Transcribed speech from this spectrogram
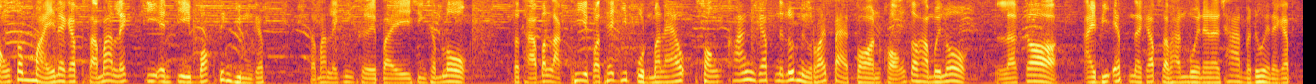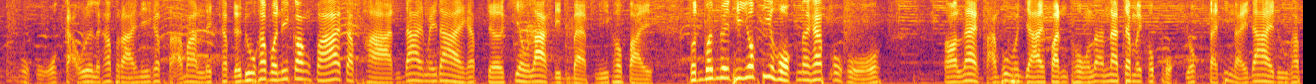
2 สมัยนะครับ สามารถเล็ก GNG Boxing Gym ครับ สามารถเล็กนี่เคยไปชิงแชมป์โลก สถาบันหลักที่ประเทศญี่ปุ่นมาแล้ว 2 ครั้งครับในรุ่น 108 ปอนด์ของสหามวยโลก แล้วก็ IBF นะครับสหพันธ์มวยนานาชาติมาด้วยนะครับ โอ้โหเก๋าเลยลยครับรายนี้ครับสามารถเล็กครับเดี๋ยวดูครับวันนี้กล้องฟ้าจะผ่านได้ไม่ได้ครับ เจอเขี้ยวลากดินแบบนี้เข้าไป ส่วนบนเวทียกที่ 6 นะครับ โอ้โห ตอนแรก 3 ผู้บรรยายฟันธงแล้วน่าจะไม่ครบ 6 ยกแต่ที่ไหนได้ดูครับ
